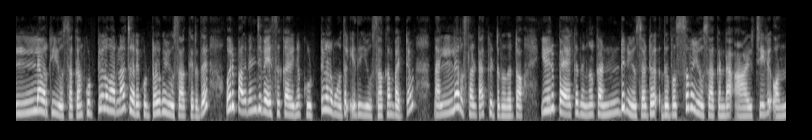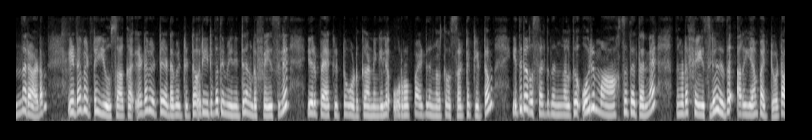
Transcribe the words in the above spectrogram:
എല്ലാവർക്കും യൂസ് ആക്കാം. കുട്ടികൾ പറഞ്ഞാൽ ചെറിയ കുട്ടികൾക്ക് യൂസ് ആക്കരുത്. ഒരു പതിനഞ്ച് വയസ്സ് കഴിഞ്ഞ കുട്ടികൾ മുതൽ ഇത് യൂസ് ആക്കാൻ പറ്റും. നല്ല റിസൾട്ടാണ് കിട്ടുന്നത് കേട്ടോ. ഈ ഒരു പാക്ക് നിങ്ങൾ കണ്ടിന്യൂസ് ആയിട്ട് ദിവസം യൂസ് ആക്കേണ്ട ആഴ്ചയിൽ ഒന്നരാടം ഇടവിട്ട് യൂസ് ആക്കുക ഇടവിട്ട് ഇടവിട്ടിട്ട് ഒരു ഇരുപത് മിനിറ്റ് നിങ്ങളുടെ ഫേസിൽ ഈ ഒരു പാക്ക് ഇട്ട് കൊടുക്കുകയാണെങ്കിൽ ഉറപ്പായിട്ട് നിങ്ങൾക്ക് റിസൾട്ട് കിട്ടും. ഇതിന്റെ റിസൾട്ട് നിങ്ങൾക്ക് ഒരു മാസത്തെ തന്നെ നിങ്ങളുടെ ഫേസിൽ ഇത് അറിയാൻ പറ്റും കേട്ടോ.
